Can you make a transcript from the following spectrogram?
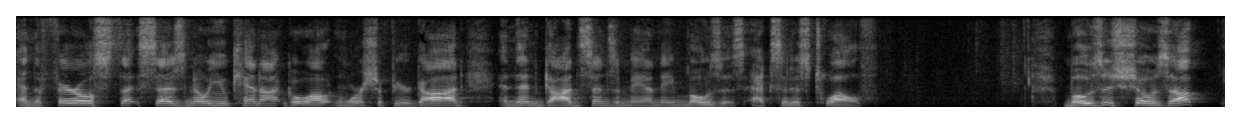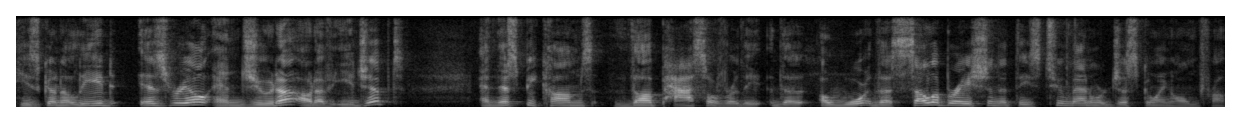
And the Pharaoh says, No, you cannot go out and worship your God. And then God sends a man named Moses, Exodus 12. Moses shows up. He's going to lead Israel and Judah out of Egypt. And this becomes the Passover, the, the, award, the celebration that these two men were just going home from.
